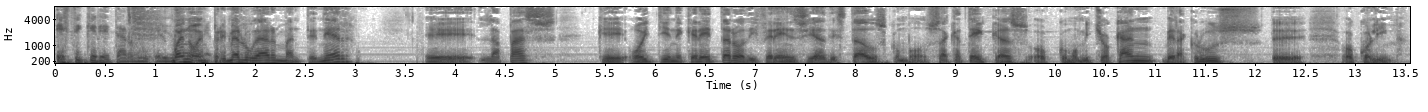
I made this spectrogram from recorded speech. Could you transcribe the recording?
este Querétaro, mi querido. Bueno, en primer lugar, mantener eh, la paz que hoy tiene Querétaro, a diferencia de estados como Zacatecas o como Michoacán, Veracruz eh, o Colima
